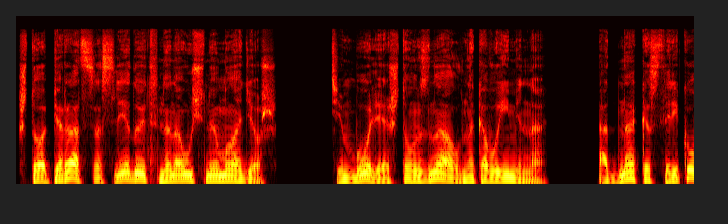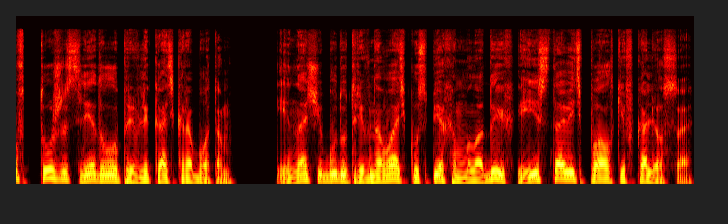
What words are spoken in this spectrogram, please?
что опираться следует на научную молодежь. Тем более, что он знал, на кого именно. Однако стариков тоже следовало привлекать к работам иначе будут ревновать к успехам молодых и ставить палки в колеса.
